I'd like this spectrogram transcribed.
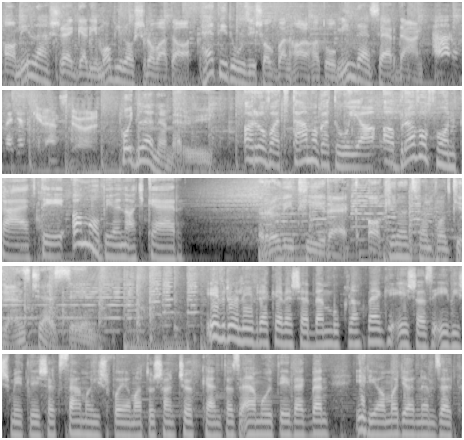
A millás reggeli mobilos rovata heti dózisokban hallható minden szerdán 3.49-től. Hogy le nem erőj. A rovat támogatója a Bravofon Kft. A mobil nagyker. Rövid hírek a 90.9 Jazzin. Évről évre kevesebben buknak meg, és az évismétlések száma is folyamatosan csökkent az elmúlt években, írja a Magyar Nemzet.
